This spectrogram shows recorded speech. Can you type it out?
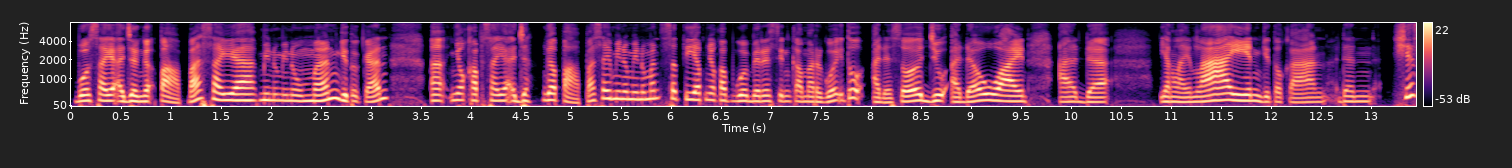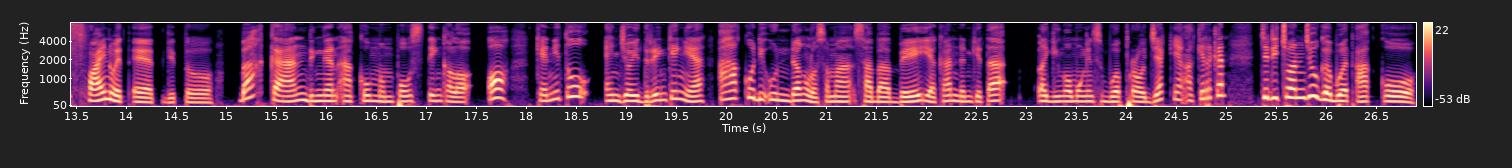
Bos saya aja nggak apa-apa saya minum-minuman gitu kan. Uh, nyokap saya aja nggak apa-apa saya minum-minuman. Setiap nyokap gue beresin kamar gue itu ada soju, ada wine, ada yang lain-lain gitu kan. Dan she's fine with it gitu. Bahkan dengan aku memposting kalau oh Kenny tuh enjoy drinking ya. Aku diundang loh sama Sababe ya kan? Dan kita lagi ngomongin sebuah project yang akhirnya kan jadi cuan juga buat aku.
